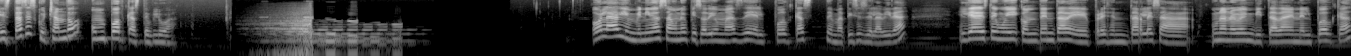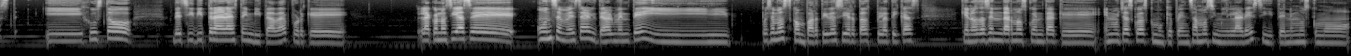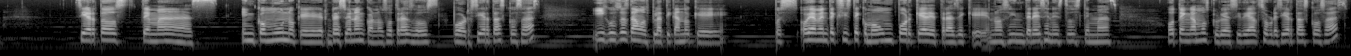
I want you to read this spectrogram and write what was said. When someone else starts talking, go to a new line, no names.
Estás escuchando un podcast de Blua. Hola, bienvenidos a un episodio más del podcast de Matices de la Vida. El día de hoy estoy muy contenta de presentarles a una nueva invitada en el podcast y justo decidí traer a esta invitada porque la conocí hace un semestre literalmente y pues hemos compartido ciertas pláticas que nos hacen darnos cuenta que en muchas cosas como que pensamos similares y tenemos como ciertos temas en común o que resuenan con nosotras dos por ciertas cosas. Y justo estábamos platicando que pues obviamente existe como un porqué detrás de que nos interesen estos temas o tengamos curiosidad sobre ciertas cosas.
